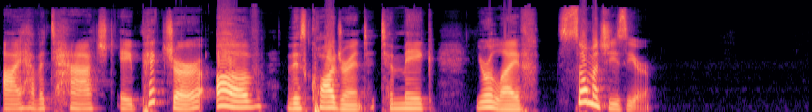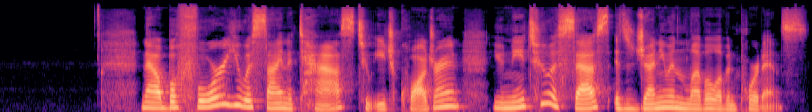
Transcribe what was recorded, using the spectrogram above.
I have attached a picture of this quadrant to make your life so much easier. Now, before you assign a task to each quadrant, you need to assess its genuine level of importance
